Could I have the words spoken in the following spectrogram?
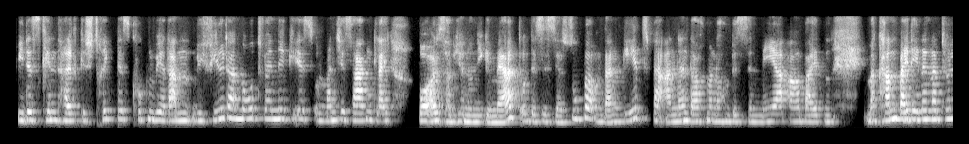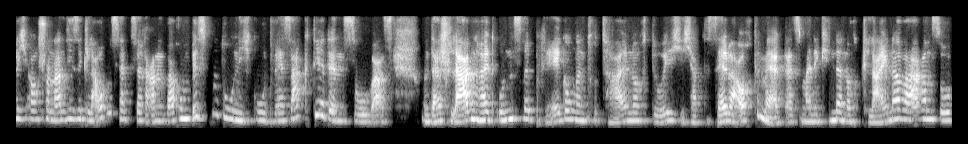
wie das Kind halt gestrickt ist, gucken wir dann, wie viel da notwendig ist. Und manche sagen gleich, boah, das habe ich ja noch nie gemerkt und das ist ja super und dann geht's. Bei anderen darf man noch ein bisschen mehr arbeiten. Man kann bei denen natürlich auch schon an diese Glaubenssätze ran. Warum bist du nicht gut? Wer sagt dir denn sowas? Und da schlagen halt unsere Prägungen total noch durch. Ich habe das selber auch gemerkt, als meine Kinder noch kleiner waren, so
